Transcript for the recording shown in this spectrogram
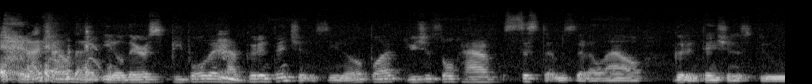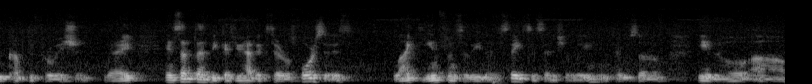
And I found that you know there's people that have good intentions, you know, but you just don't have systems that allow good intentions to come to fruition, right? And sometimes because you have external forces, like the influence of the United States, essentially, in terms of you know uh,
